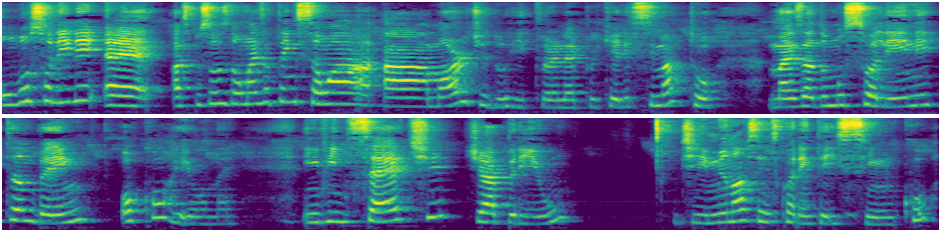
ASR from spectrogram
o Mussolini, é, as pessoas dão mais atenção à, à morte do Hitler, né? Porque ele se matou. Mas a do Mussolini também ocorreu, né? Em 27 de abril de 1945,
